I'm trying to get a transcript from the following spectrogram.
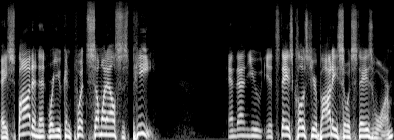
a spot in it where you can put someone else's pee, and then you it stays close to your body so it stays warm.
